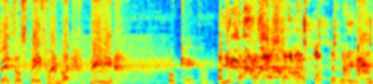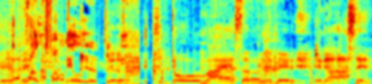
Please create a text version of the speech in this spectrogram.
Beto's face went like, baby. Okay, honey. Sounds familiar to me. She tore my ass up good, man. And uh, I said,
